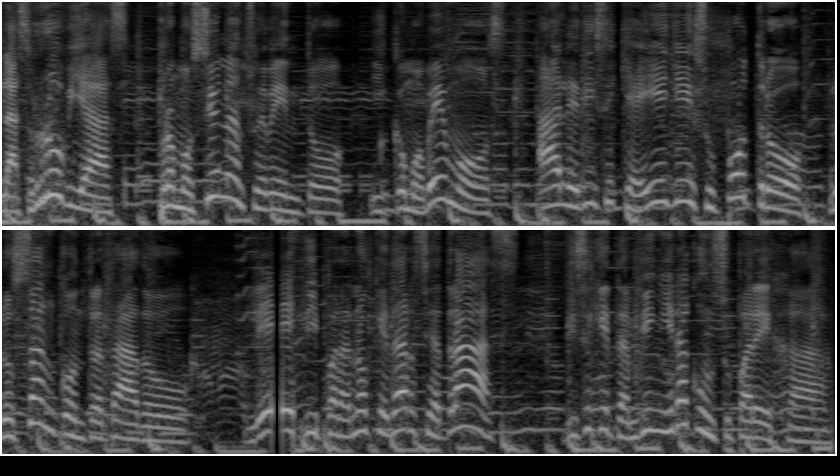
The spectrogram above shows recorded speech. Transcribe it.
Las rubias promocionan su evento y como vemos, Ale dice que a ella y su potro los han contratado. Leslie, para no quedarse atrás, dice que también irá con su pareja.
